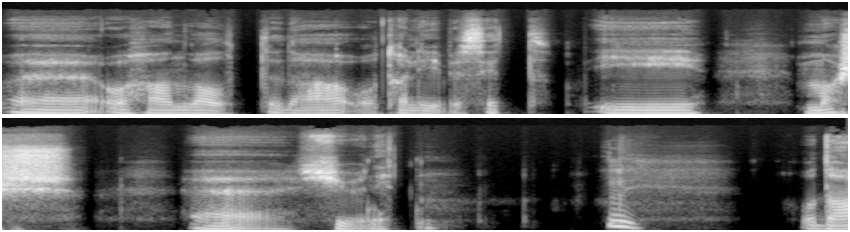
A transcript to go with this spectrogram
og han valgte da å ta livet sitt i mars 2019. Mm. Og da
